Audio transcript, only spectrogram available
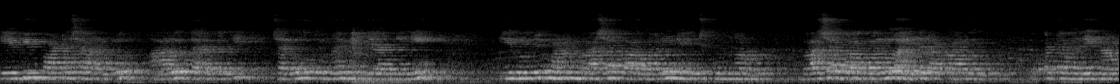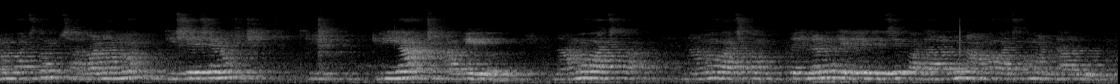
కేబీ పాఠశాలలో ఆరో తరగతి చదువుతున్న విద్యార్థిని. ఈరోజు మనం భాషా భాగాలు నేర్చుకుందాం. భాషా భాగాలు ఐదు రకాలు. ఒకటవది నామవాచకం సర్వనామం విశేషణం క్రియ అవ్యయం. నామవాచక నామవాచకం పేర్లను తెలియజేసే పదాలను నామవాచకం అంటారు.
